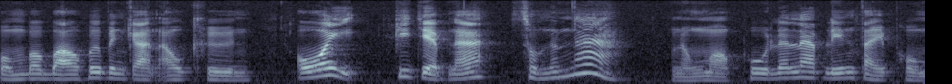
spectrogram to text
ผมเบาๆ เพื่อเป็นการเอาคืน โอ้ย พี่เจ็บนะ สมน้ำหน้า น้องหมอกพูดและแลบลิ้นใส่ผม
